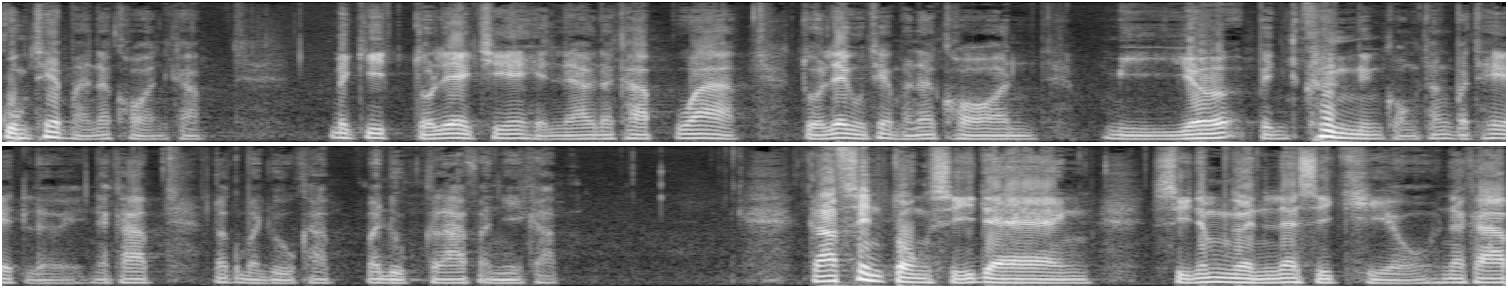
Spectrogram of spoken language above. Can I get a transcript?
กรุงเทพมหานครครับเมื่อกี้ตัวเลขชี้ให้เห็นแล้วนะครับว่าตัวเลขกรุงเทพมหานคร มีเยอะเป็นครึ่งหนึ่งของทั้งประเทศเลยนะครับ แล้วก็มาดูครับ มาดูกราฟอันนี้ครับ กราฟเส้นตรงสีแดง สีน้ำเงินและสีเขียวนะครับ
